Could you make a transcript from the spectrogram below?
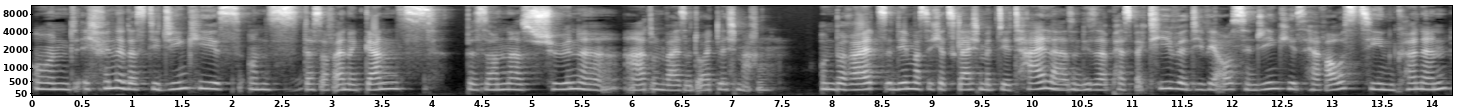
Und ich finde, dass die Jinkies uns das auf eine ganz besonders schöne Art und Weise deutlich machen. Und bereits in dem, was ich jetzt gleich mit dir teile, also in dieser Perspektive, die wir aus den Jinkies herausziehen können,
